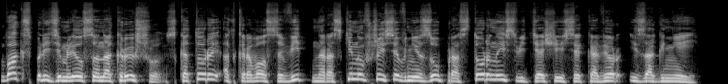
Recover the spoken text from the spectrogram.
Вакс приземлился на крышу, с которой открывался вид на раскинувшийся внизу просторный светящийся ковер из огней.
